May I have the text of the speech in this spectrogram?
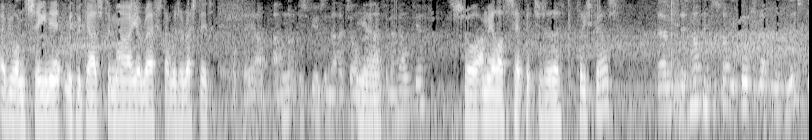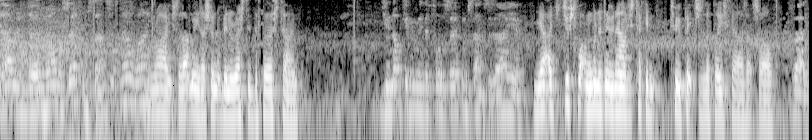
everyone's seen it with regards to my arrest. I was arrested. Okay, I'm, I'm not disputing that at all, yeah. but how can I help you? So, am I allowed to take pictures of the police cars? Um, there's nothing to stop you photographing a police car under normal circumstances, no, why? Right, so that means I shouldn't have been arrested the first time. You're not giving me the full circumstances, are you? Yeah, I, just what I'm going to do now, just taking two pictures of the police cars, that's all. Right.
